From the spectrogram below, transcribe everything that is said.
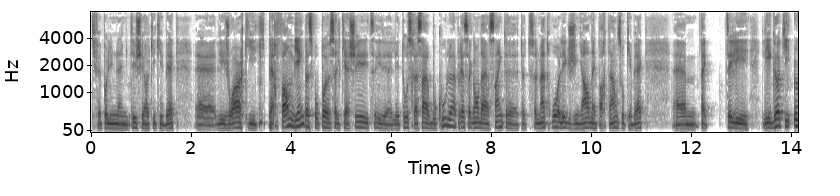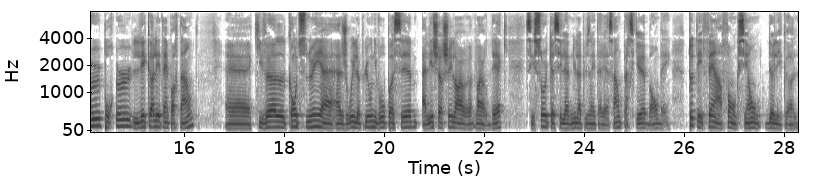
qui fait pas l'unanimité chez Hockey Québec. Euh, les joueurs qui, qui performent bien, parce qu'il faut pas se le cacher, les taux se resserrent beaucoup. Là, après secondaire 5, tu as seulement trois ligues juniors d'importance au Québec. Euh, fait les, les gars qui, eux, pour eux, l'école est importante, euh, qui veulent continuer à, jouer le plus haut niveau possible, aller chercher leur, leur deck, c'est sûr que c'est l'avenue la plus intéressante parce que, bon, ben, tout est fait en fonction de l'école.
